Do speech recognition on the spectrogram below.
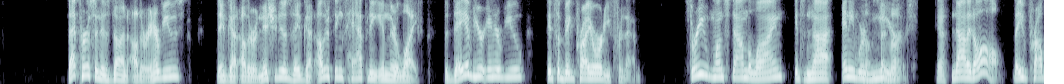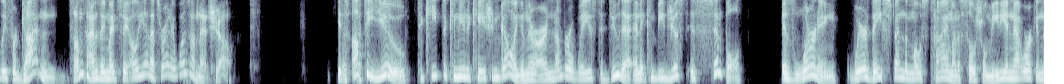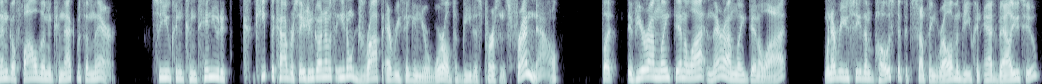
that person has done other interviews. They've got other initiatives. They've got other things happening in their life. The day of your interview, it's a big priority for them. Three months down the line, it's not anywhere not near. So much. Yeah. Not at all. They've probably forgotten. Sometimes they might say, Oh, yeah, that's right. I was on that show. It's up to you to keep the communication going. And there are a number of ways to do that. And it can be just as simple as learning where they spend the most time on a social media network and then go follow them and connect with them there. So you can continue to keep the conversation going. I'm saying you don't drop everything in your world to be this person's friend now. But if you're on LinkedIn a lot and they're on LinkedIn a lot, whenever you see them post, if it's something relevant that you can add value to,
